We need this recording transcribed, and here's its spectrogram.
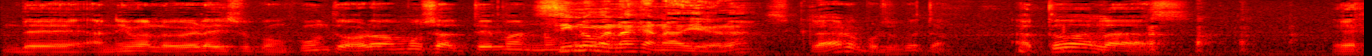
de Aníbal Lovera y su conjunto. Ahora vamos al tema número... Sin homenaje a nadie, ¿verdad? Claro, por supuesto. A todas las... eh,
